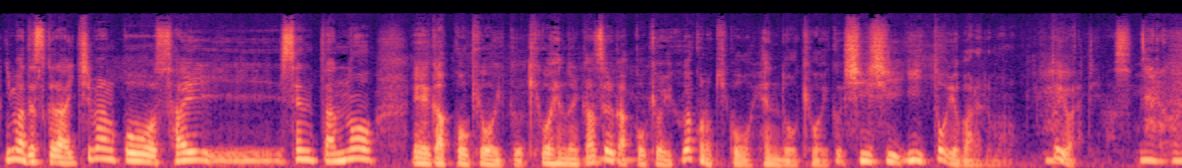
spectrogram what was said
はい今ですから一番こう最先端の、えー学校教育気候変動に関する学校教育がこの気候変動教育 CCE と呼ばれるものと言われています。なるほど。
